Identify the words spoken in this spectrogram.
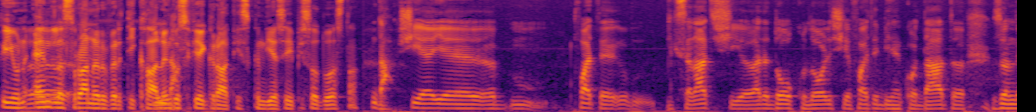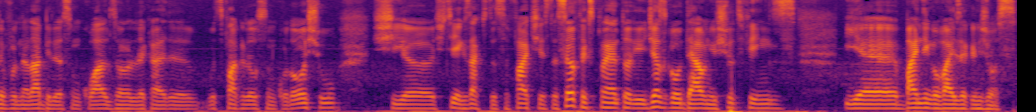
E un Uh, endless runner vertical, da. încă o să fie gratis când iese episodul ăsta. Da, și e, e m, foarte um, pixelat și uh, are două culori și e foarte bine codată. Zonele vulnerabile sunt cu alt, zonele care te- îți fac rău sunt cu roșu și uh, știi exact ce trebuie să faci. Este self-explanatory, you just go down, you shoot things. E Binding of Isaac în jos.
